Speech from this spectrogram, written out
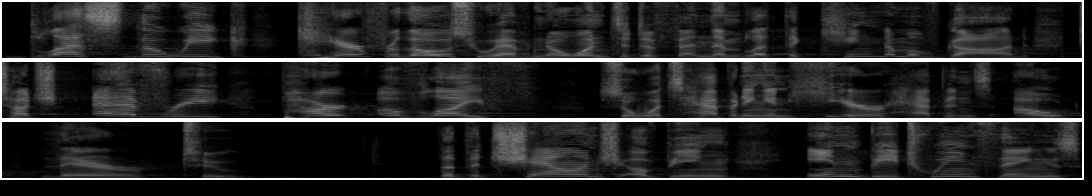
bless the weak, care for those who have no one to defend them. Let the kingdom of God touch every part of life. So, what's happening in here happens out there too. Let the challenge of being in between things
